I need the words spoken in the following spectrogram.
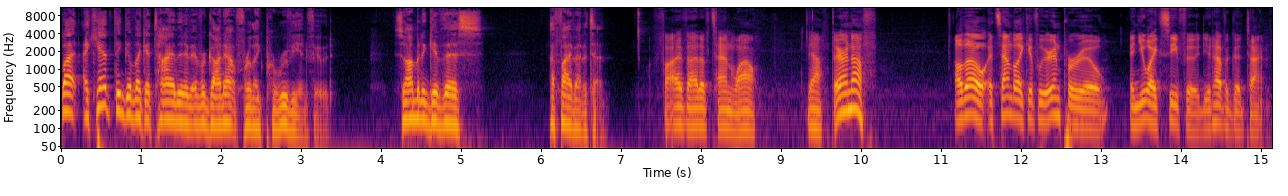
But I can't think of like a time that I've ever gone out for like Peruvian food. So I'm going to give this a five out of ten. Five out of ten. Wow. Yeah, fair enough. Although it sounded like if we were in Peru and you like seafood, you'd have a good time.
